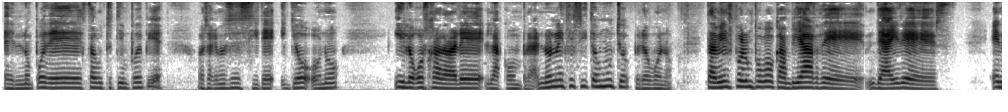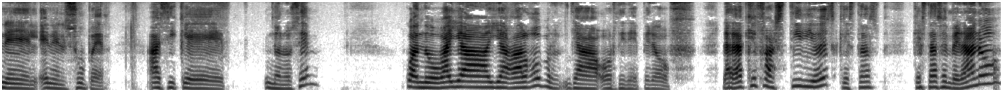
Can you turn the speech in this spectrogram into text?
él no puede estar mucho tiempo de pie. O sea que no sé si iré yo o no. Y luego os grabaré la compra. No necesito mucho, pero bueno. También es por un poco cambiar de, de aires en el, en el súper. Así que no lo sé. Cuando vaya y haga algo, pues ya os diré. Pero... La verdad que fastidio es que estás, que estás en verano,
